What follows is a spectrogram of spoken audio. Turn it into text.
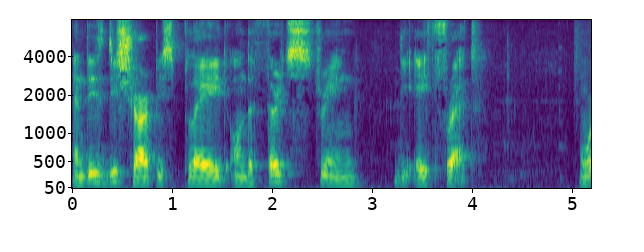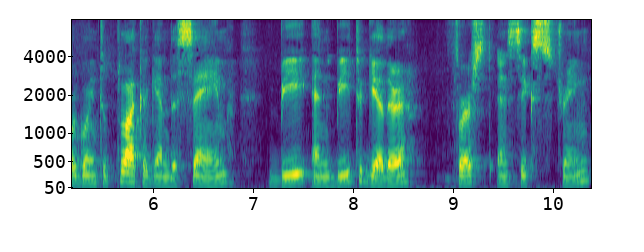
and this D sharp is played on the third string, the eighth fret. And we're going to pluck again the same, B and B together, first and sixth string,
